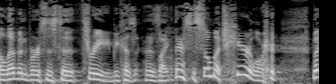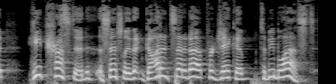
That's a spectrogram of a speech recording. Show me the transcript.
11 verses to 3 because I was like, there's so much here, Lord. But he trusted essentially that God had set it up for Jacob to be blessed.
